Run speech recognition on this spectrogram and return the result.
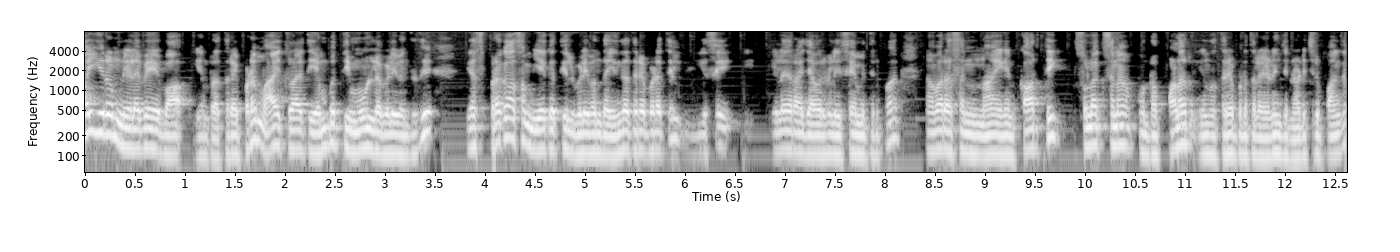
ஆயிரம் நிலவே வா என்ற திரைப்படம் ஆயிரத்தி தொள்ளாயிரத்தி எண்பத்தி மூணில் வெளிவந்தது. எஸ் பிரகாசம் இயக்கத்தில் வெளிவந்த இந்த திரைப்படத்தில் இசை இளையராஜா அவர்கள் இசையமைத்திருப்பார் நவரசன் நாயகன் கார்த்திக் சுலக்ஷனா போன்ற பலர் இந்த திரைப்படத்தில் இணைஞ்சு நடிச்சிருப்பாங்க.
